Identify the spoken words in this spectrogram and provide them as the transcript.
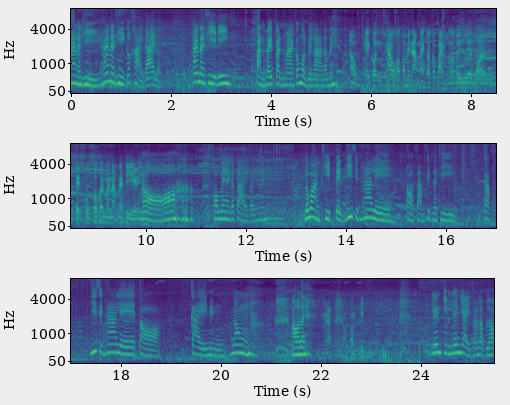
5 นาที 5 นาทีก็ขายได้เหรอ 5 นาทีนี่ปั่นไปปั่นมาก็หมดเวลาแล้วไหมเอ้าไอคนเข้าเขาก็ไม่นับไงเขาก็ปั่นของเขาไปเรื่อยพอเสร็จปุ๊บก็ค่อยมานับนาทีอะไรอย่างเงี้ยอ๋อ พ่อแม่ก็จ่ายไปใช่ไหม ระหว่างถีบเป็ด 25 เลต่อ 30 นาที กับ 25 เลต่อไก่หนึ่งน่อง เอาอะไร นะเอาของกิ๊กเรื่องกินเรื่องใหญ่สำหรับเรา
